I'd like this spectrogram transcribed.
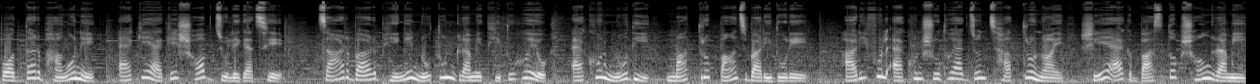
পদ্মার ভাঙনে একে একে সব জ্বলে গেছে। চারবার ভেঙে নতুন গ্রামে থিতু হয়েও এখন নদী মাত্র পাঁচ বাড়ি দূরে। আরিফুল এখন শুধু একজন ছাত্র নয়, সে এক বাস্তব সংগ্রামী।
